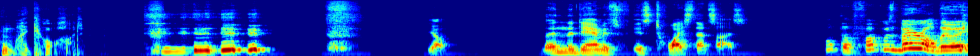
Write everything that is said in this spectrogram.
Oh my god. Yo. Then the dam is is twice that size. What the fuck was Beryl doing?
